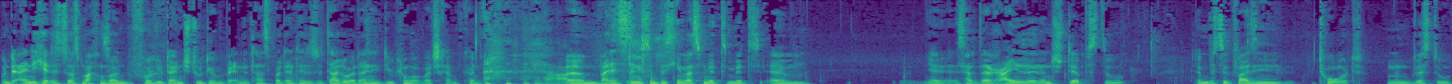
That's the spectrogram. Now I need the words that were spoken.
Und eigentlich hättest du das machen sollen, bevor du dein Studium beendet hast, weil dann hättest du darüber deine Diplomarbeit schreiben können. Ja. ähm, weil es ist nämlich so ein bisschen was mit, mit ähm, ja, es ist halt eine Reise, dann stirbst du, dann bist du quasi tot und dann wirst du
